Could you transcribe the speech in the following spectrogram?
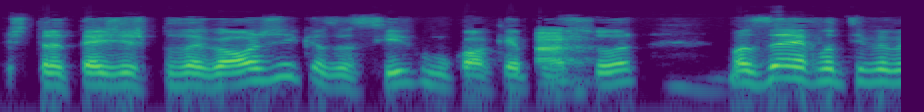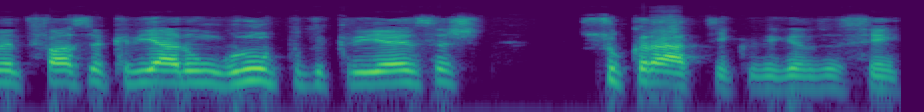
estratégias pedagógicas, assim, como qualquer professor, mas é relativamente fácil criar um grupo de crianças socrático, digamos assim.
